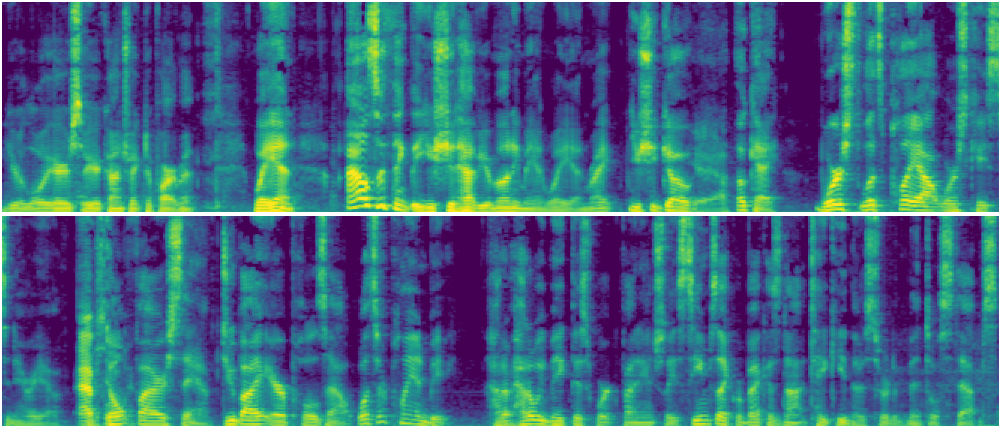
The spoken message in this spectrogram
your lawyers or your contract department weigh in. I also think that you should have your money man weigh in, right? You should go, Yeah. okay, worst let's play out worst case scenario. Like, Absolutely. don't fire Sam. Dubai Air pulls out. What's our plan B? How do, how do we make this work financially? It seems like Rebecca's not taking those sort of mental steps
